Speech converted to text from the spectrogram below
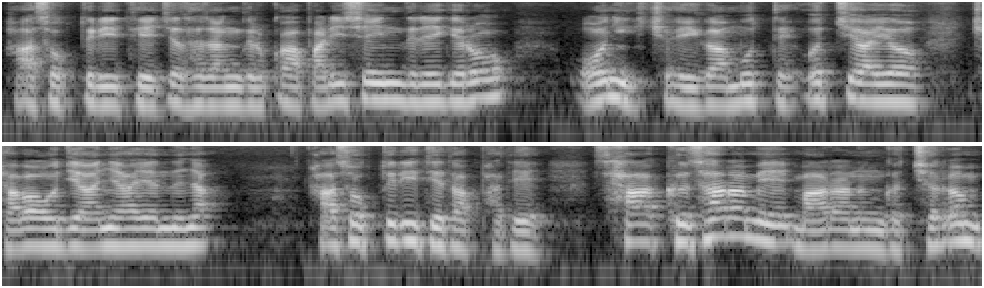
하속들이 대제사장들과 바리새인들에게로 오니 저희가 묻되 어찌하여 잡아오지 아니하였느냐? 하속들이 대답하되 사 그 사람의 말하는 것처럼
